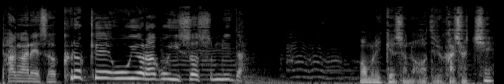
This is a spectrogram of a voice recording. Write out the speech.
방 안에서 그렇게 오열하고 있었습니다. 어머니께서는 어디로 가셨지?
